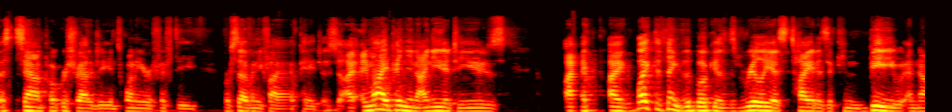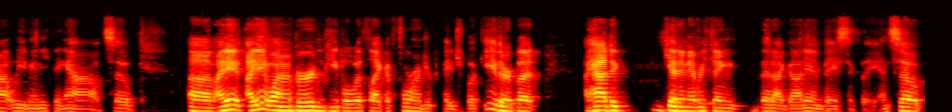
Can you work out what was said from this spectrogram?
a sound poker strategy in 20 or 50 or 75 pages. I, in my opinion, I needed to use. I, I like to think the book is really as tight as it can be and not leave anything out. So um, I didn't I didn't want to burden people with like a 400 page book either, but I had to get in everything that I got in basically. And so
